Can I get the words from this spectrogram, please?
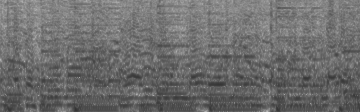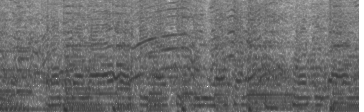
Bismillahirrahmanirrahim.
